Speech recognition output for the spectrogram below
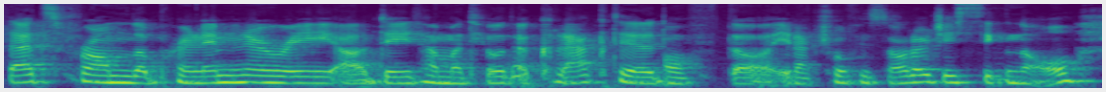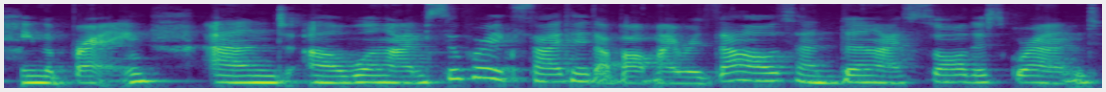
That's from the preliminary uh, data Matilda collected of the electrophysiology signal in the brain. And uh, when I'm super excited about my results and then I saw this grant,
